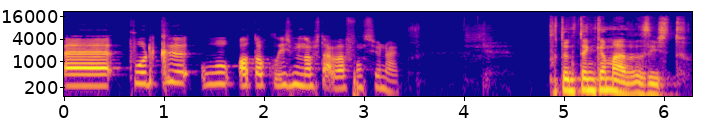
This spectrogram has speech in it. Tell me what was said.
ah, porque o autocolismo não estava a funcionar. Portanto, tem camadas isto.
